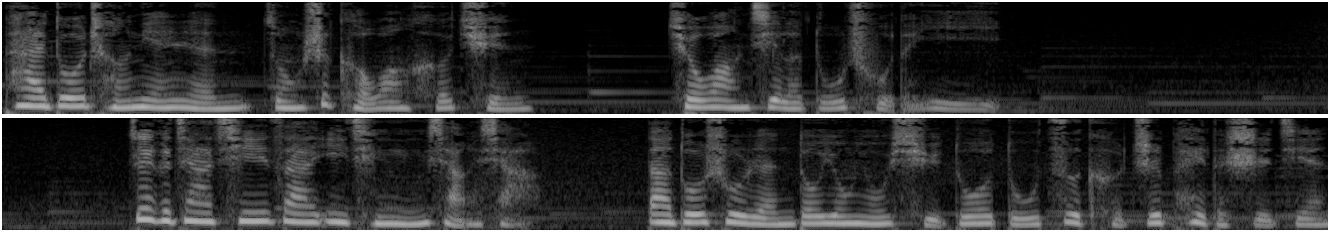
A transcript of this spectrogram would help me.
太多成年人总是渴望合群，却忘记了独处的意义。这个假期在疫情影响下。大多数人都拥有许多独自可支配的时间，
